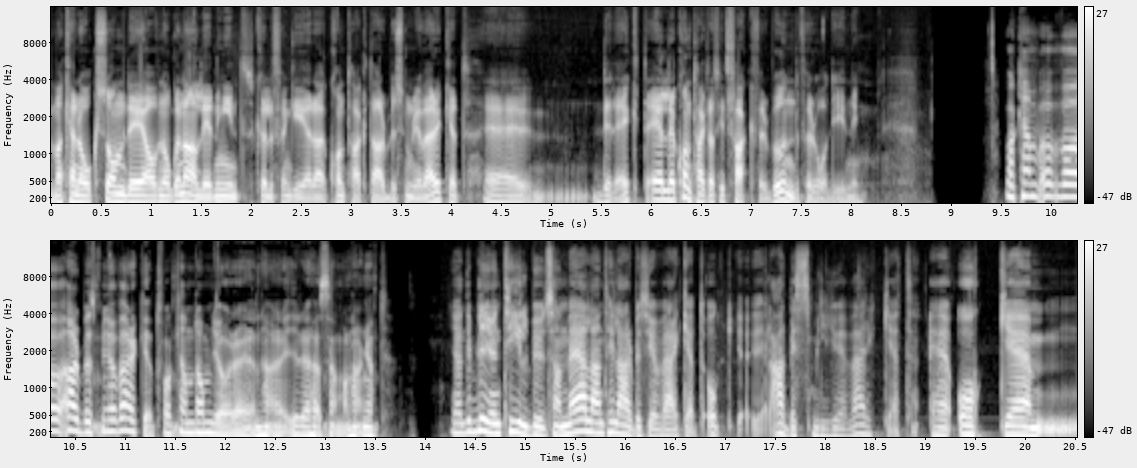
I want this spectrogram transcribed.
Man kan också om det av någon anledning inte skulle fungera kontakta Arbetsmiljöverket eh, direkt eller kontakta sitt fackförbund för rådgivning. Vad kan vad, Arbetsmiljöverket, vad kan de göra i, den här, i det här sammanhanget? Ja, det blir ju en tillbudsanmälan till Arbetsmiljöverket och eh, Arbetsmiljöverket. Eh, och ehm,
